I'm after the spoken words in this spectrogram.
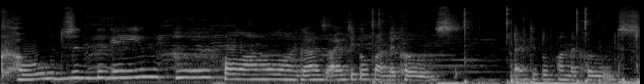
codes in the game? hold on, hold on, guys. I have to go find the codes. I have to go find the codes.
